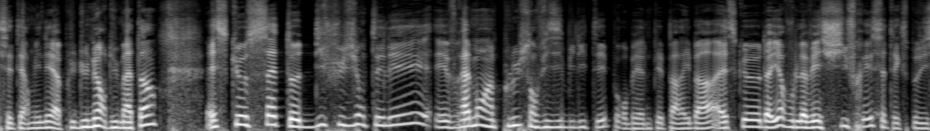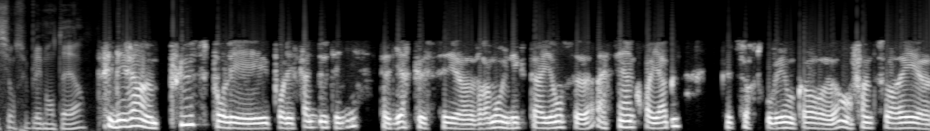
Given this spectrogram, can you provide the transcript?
s'est terminé à plus d'une heure du matin. Est-ce que cette diffusion télé est vraiment un plus en visibilité pour BNP Paribas? Est-ce que d'ailleurs vous l'avez chiffré, cette exposition supplémentaire? C'est déjà un plus pour les, pour les fans de tennis, c'est-à-dire que c'est vraiment une expérience assez incroyable que de se retrouver encore euh, en fin de soirée euh,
